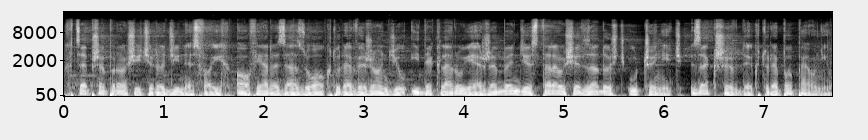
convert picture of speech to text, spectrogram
Chce przeprosić rodziny swoich ofiar za zło, które wyrządził i deklaruje, że będzie starał się zadośćuczynić za krzywdy, które popełnił.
